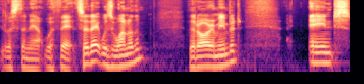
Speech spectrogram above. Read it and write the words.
Liston out with that. So that was one of them that I remembered. And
